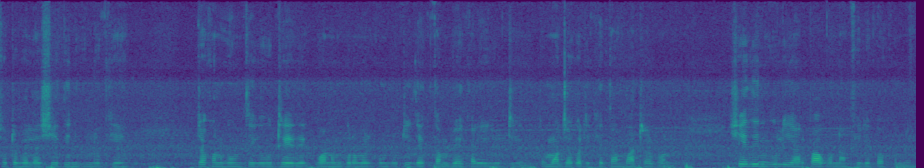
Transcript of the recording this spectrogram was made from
ছোটোবেলায় সেই দিনগুলোকে। যখন ঘুম থেকে উঠে গরম গরম এরকম রুটি দেখতাম বেকারি রুটি, তো মজা করে খেতাম বাটার বন। সেই দিনগুলি আর পাবো না ফিরে কখনোই।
